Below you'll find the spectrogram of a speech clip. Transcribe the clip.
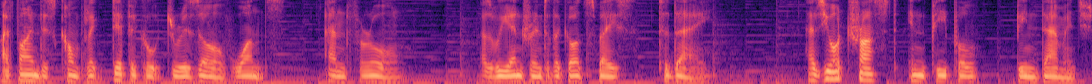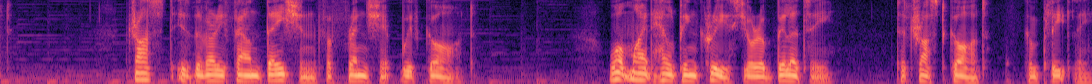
I find this conflict difficult to resolve once and for all. As we enter into the God space today, has your trust in people been damaged? Trust is the very foundation for friendship with God. What might help increase your ability to trust God completely?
